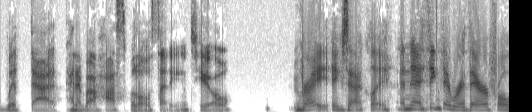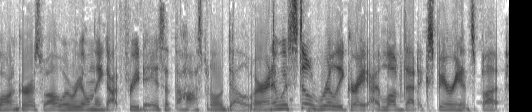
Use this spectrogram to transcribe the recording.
with that kind of a hospital setting too. Right, exactly. And I think they were there for longer as well, where we only got three days at the hospital in Delaware. And it was still really great. I loved that experience. But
